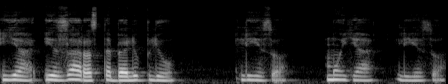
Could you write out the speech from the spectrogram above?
Я і зараз тебе люблю, Лізо, моя Лізо.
